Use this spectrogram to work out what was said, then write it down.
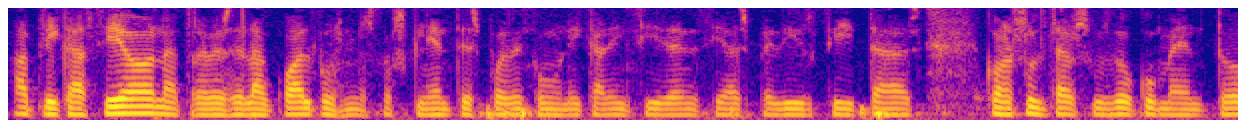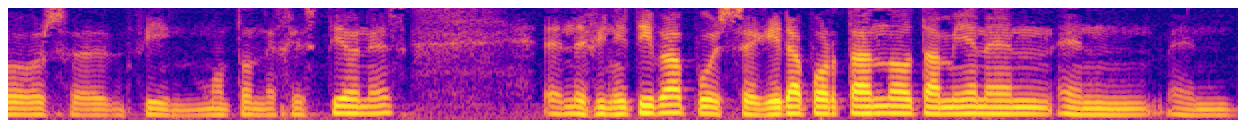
aplicación a través de la cual pues nuestros clientes pueden comunicar incidencias, pedir citas, consultar sus documentos, en fin, un montón de gestiones en definitiva, pues seguir aportando también en,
